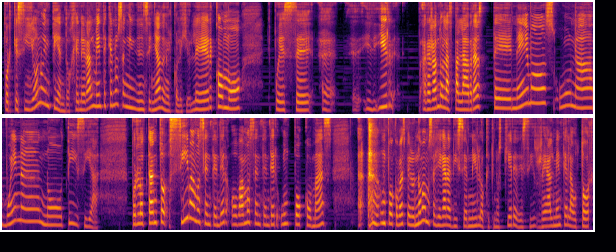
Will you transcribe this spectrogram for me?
porque si yo no entiendo generalmente qué nos han enseñado en el colegio, leer como, pues, eh, eh, ir agarrando las palabras, tenemos una buena noticia. Por lo tanto, sí vamos a entender o vamos a entender un poco más un poco más, pero no vamos a llegar a discernir lo que nos quiere decir realmente el autor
